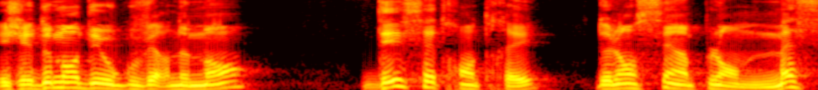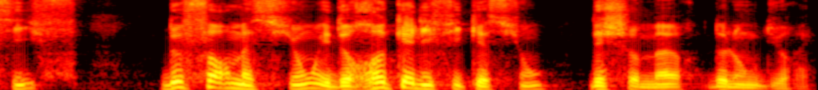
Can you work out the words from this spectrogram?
Et j'ai demandé au gouvernement, dès cette rentrée, de lancer un plan massif de formation et de requalification des chômeurs de longue durée.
